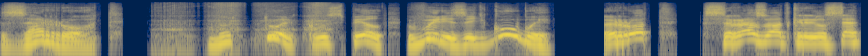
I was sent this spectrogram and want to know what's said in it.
за рот, но только успел вырезать губы, рот сразу открылся.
